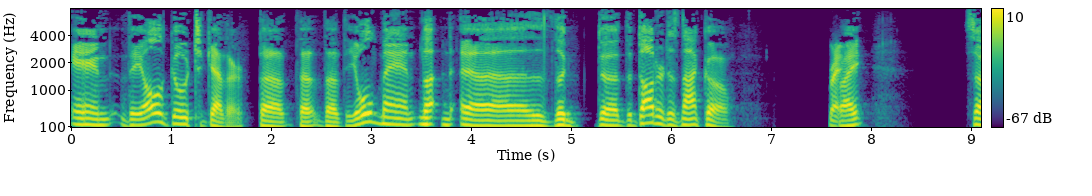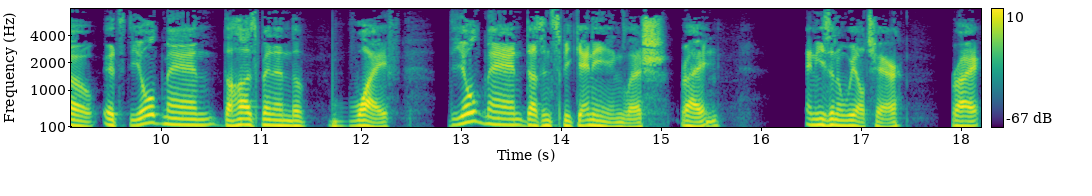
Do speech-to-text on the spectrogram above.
And they all go together. The, the, the, the old man, uh, the, the, the daughter does not go. Right. Right. So it's the old man, the husband and the wife. The old man doesn't speak any English, right? Mhm. And he's in a wheelchair, right?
